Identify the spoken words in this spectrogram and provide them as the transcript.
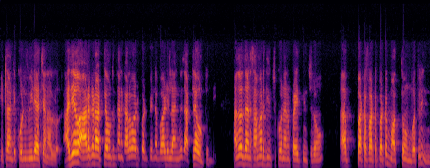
ఇట్లాంటి కొన్ని మీడియా ఛానల్లో. అదే అడగడ అట్లే ఉంటుంది. దానికి అలవాటు పడిపోయిన బాడీ లాంగ్వేజ్ అట్లే ఉంటుంది. అందువల్ల దాన్ని సమర్థించుకోవడానికి ప్రయత్నించడం పట పట పట మొత్తం మొత్తం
